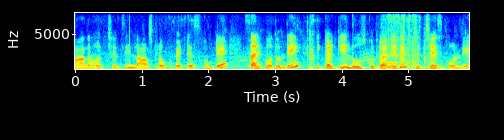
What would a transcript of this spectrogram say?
పాదం వచ్చేసి లాస్ట్లోకి పెట్టేసుకుంటే సరిపోతుంది. ఇక్కడికి లూజ్ కుట్టు అనేది స్టిచ్ చేసుకోండి.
